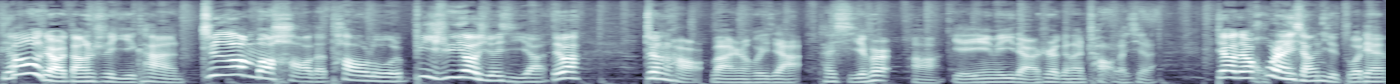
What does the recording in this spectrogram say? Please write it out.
调调当时一看，这么好的套路，必须要学习呀，对吧？正好晚上回家，他媳妇儿啊，也因为一点事跟他吵了起来。调调忽然想起昨天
